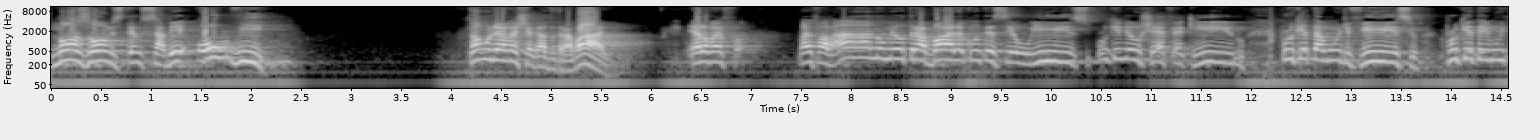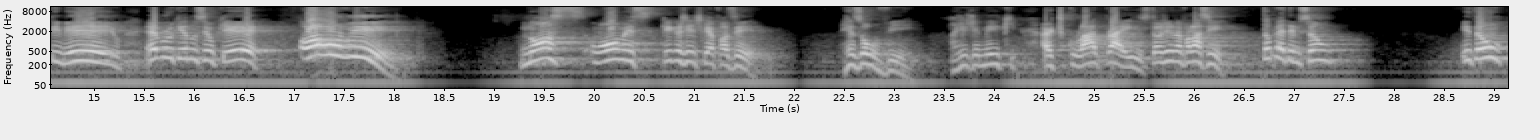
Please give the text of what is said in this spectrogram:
Nós homens temos que saber ouvir. Então a mulher vai chegar do trabalho, ela vai Vai falar, ah, no meu trabalho aconteceu isso, porque meu chefe é aquilo, porque está muito difícil, porque tem muito e-mail, é porque não sei o quê. Ouve! Nós, homens, o que, que a gente quer fazer? Resolver. A gente é meio que articulado para isso. Então a gente vai falar assim, então pede demissão. Então,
